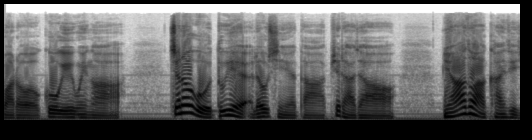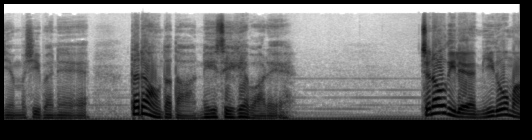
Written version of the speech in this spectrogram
မှာတော့ကိုအေးဝင်းကကျွန်ုပ်ကိုသူ့ရဲ့အလုပ်ရှင်ရဲ့သားဖြစ်တာကြောင့်များစွာခိုင်းစီခြင်းမရှိဘဲနဲ့တက်တောင်တက်တာနေစေခဲ့ပါတယ်။ ကျွန်ုပ်ဒီလည်းမြည်တော့မှ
